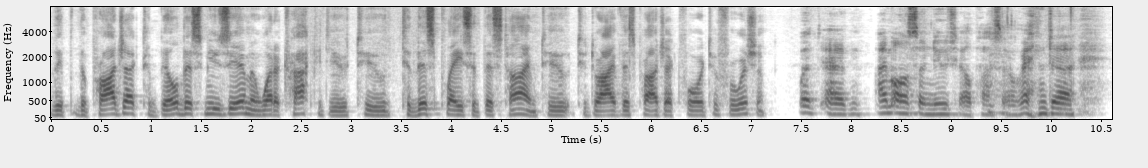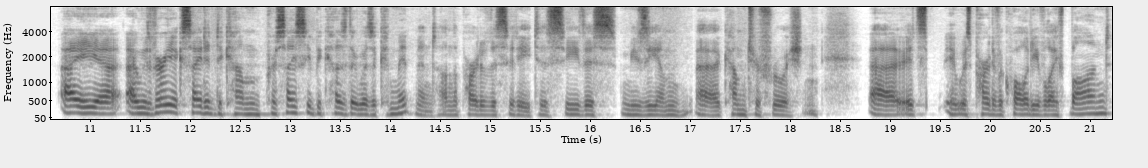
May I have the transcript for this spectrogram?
the, the project to build this museum and what attracted you to, to this place at this time to, to drive this project forward to fruition. Well, um, I'm also new to El Paso, and uh, I uh, I was very excited to come precisely because there was a commitment on the part of the city to see this museum uh, come to fruition. Uh, it's it was part of a quality of life bond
